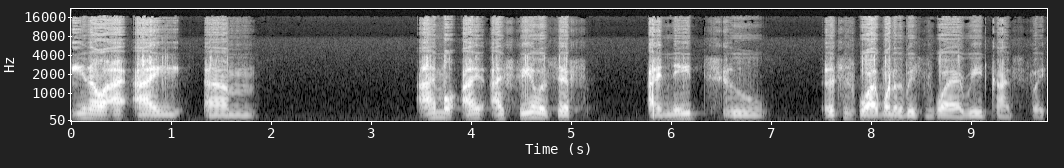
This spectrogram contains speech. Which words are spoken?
you know, I I um, I'm I, I feel as if I need to. This is why one of the reasons why I read constantly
